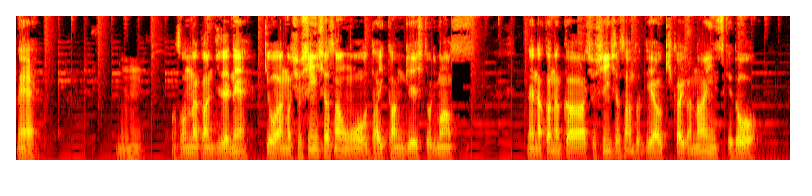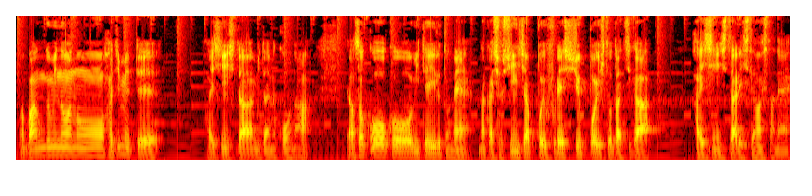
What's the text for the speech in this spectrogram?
ねえ。うん。そんな感じでね、今日はあの初心者さんを大歓迎しております。ね、なかなか初心者さんと出会う機会がないんですけど、まあ、番組のあの、初めて配信したみたいなコーナー、あそこをこう見ているとね、なんか初心者っぽいフレッシュっぽい人たちが配信したりしてましたね。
